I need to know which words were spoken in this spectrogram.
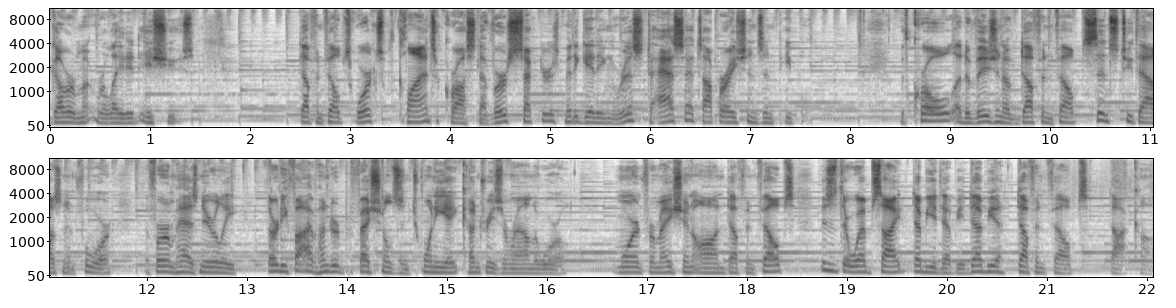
government related issues. Duff and Phelps works with clients across diverse sectors, mitigating risk to assets, operations, and people. With Kroll, a division of Duff and Phelps since 2004, the firm has nearly 3,500 professionals in 28 countries around the world more information on Duff and Phelps, visit their website, www.duffandphelps.com.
